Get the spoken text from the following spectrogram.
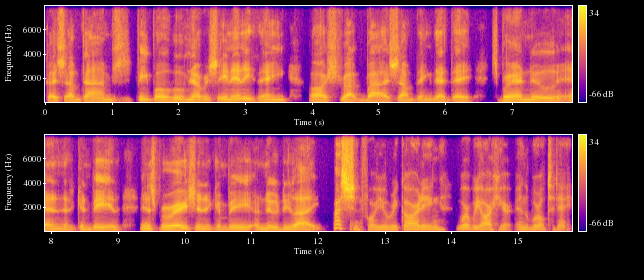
because sometimes people who've never seen anything are struck by something that they it's brand new and it can be an inspiration it can be a new delight. Question for you regarding where we are here in the world today.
